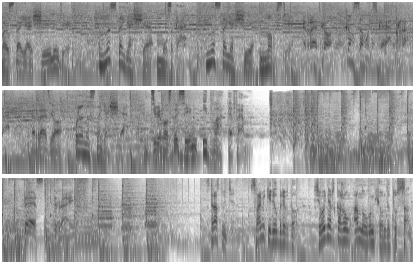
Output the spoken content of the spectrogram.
Настоящие люди. Настоящая музыка. Настоящие новости. Радио «Комсомольская правда». Радио про настоящее. 97,2 FM. эм. Тест-драйв. Здравствуйте, с вами Кирилл Бревдо. Сегодня расскажу вам о новом Hyundai Tucson.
